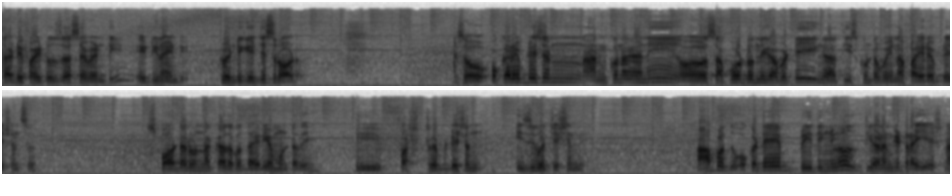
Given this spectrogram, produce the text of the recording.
థర్టీ ఫైవ్ టూ జా seventy eighty ninety. Twenty kgs rod. So ఒక రెప్యుటేషన్ అనుకున్నా కానీ సపోర్ట్ ఉంది కాబట్టి ఇంకా తీసుకుంటా పోయినా ఫైవ్ రెప్యుటేషన్స్. స్పాటర్ ఉన్నాక అదొక ధైర్యం ఉంటుంది. ఈ ఫస్ట్ రెప్యుటేషన్ ఈజీగా వచ్చేసింది. ఆపొద్దు. ఒకటే బ్రీదింగ్లో తీయడానికి ట్రై చేసిన.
